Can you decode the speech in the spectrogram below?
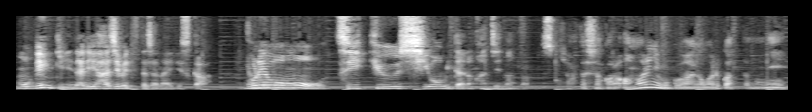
もう元気になり始めてたじゃないですか。これをもう追求しようみたいな感じになったんです私だからあまりにも具合が悪かったのに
